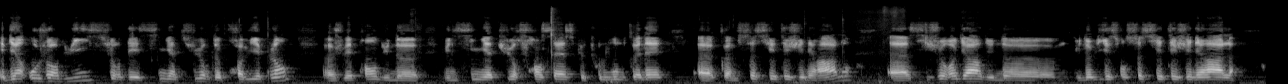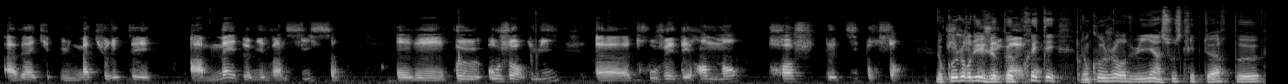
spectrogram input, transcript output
Eh bien, aujourd'hui, sur des signatures de premier plan, euh, je vais prendre une, une signature française que tout le monde connaît euh, comme Société Générale. Euh, si je regarde une, une obligation Société Générale avec une maturité à mai 2026, on peut aujourd'hui trouver des rendements proches de 10%. Donc aujourd'hui, je peux prêter. Donc aujourd'hui, un souscripteur peut euh,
